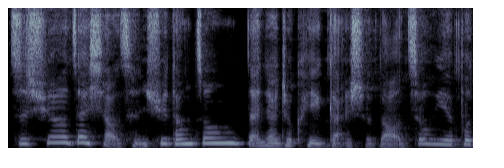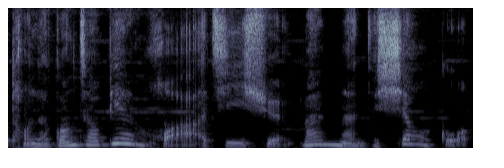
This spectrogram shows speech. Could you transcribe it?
只需要在小程序当中，大家就可以感受到昼夜不同的光照变化、积雪漫漫的效果。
